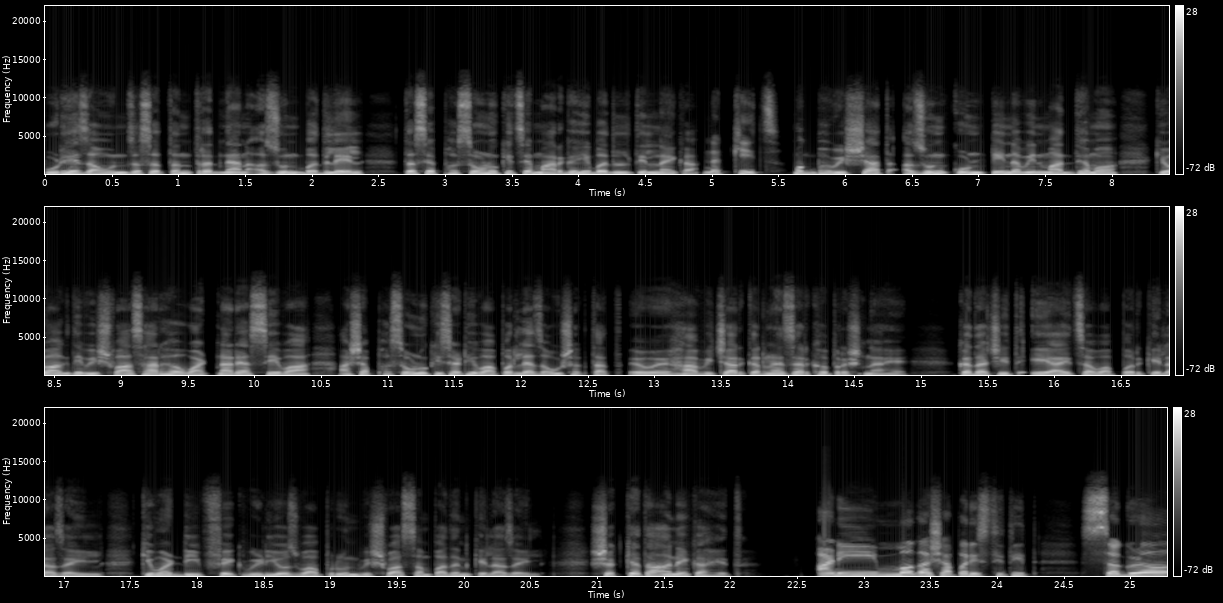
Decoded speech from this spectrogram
पुढे जाऊन जसं तंत्रज्ञान अजून बदलेल तसे फसवणुकीचे मार्गही बदलतील नाही का? नक्कीच. मग भविष्यात अजून कोणती नवीन माध्यमं किंवा अगदी विश्वासार्ह वाटणाऱ्या सेवा अशा फसवणुकीसाठी वापरल्या जाऊ शकतात? हा विचार करण्यासारखा प्रश्न आहे. कदाचित ए आयचा वापर केला जाईल किंवा डीपफेक व्हिडिओज वापरून विश्वास संपादन केला जाईल. शक्यता अनेक आहेत. आणि मग अशा परिस्थितीत सगळं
